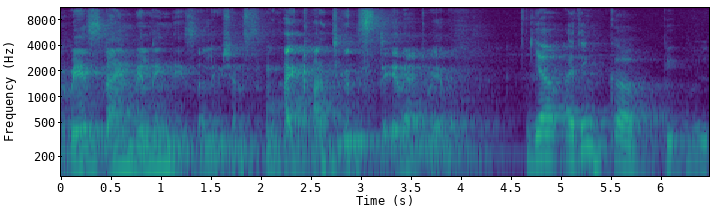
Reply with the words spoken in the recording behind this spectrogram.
waste time building these solutions? Why can't you stay that way then? Yeah, I think uh, people,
